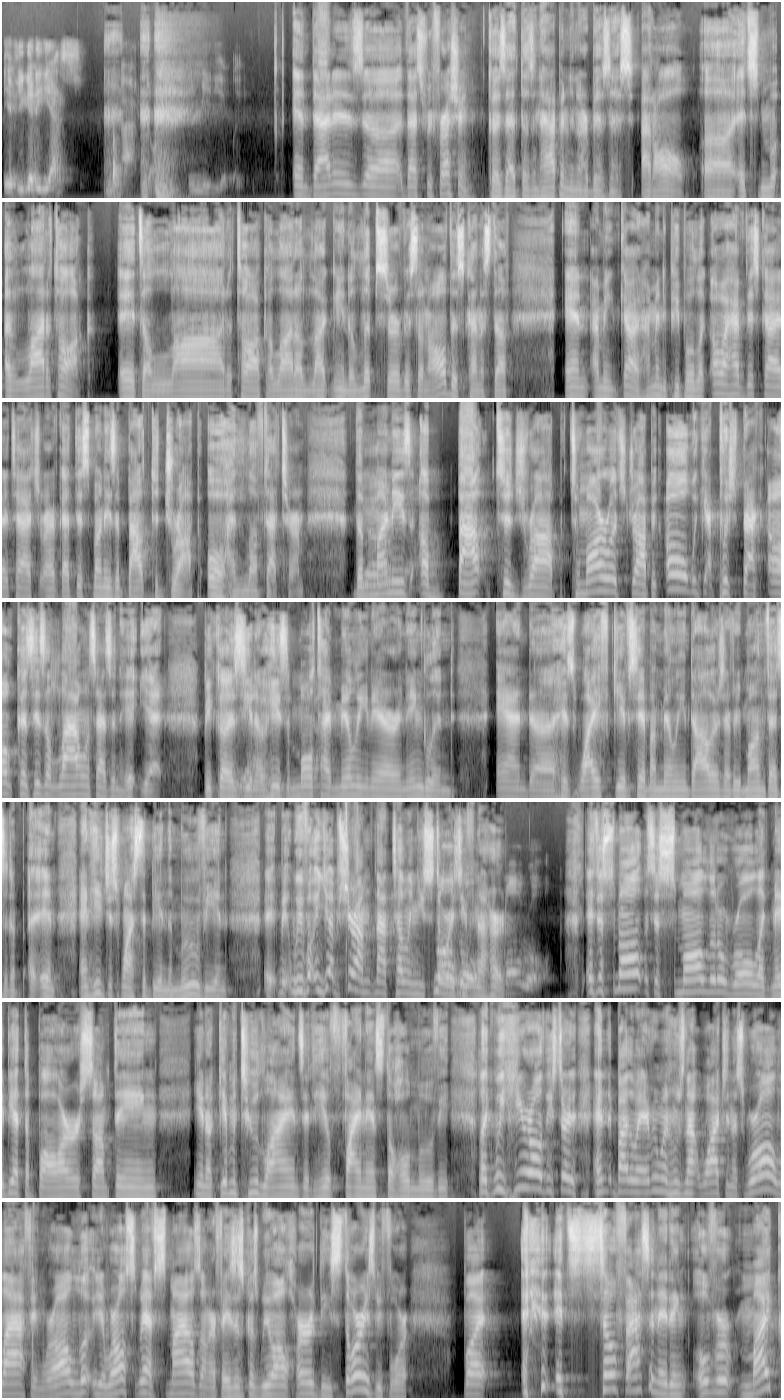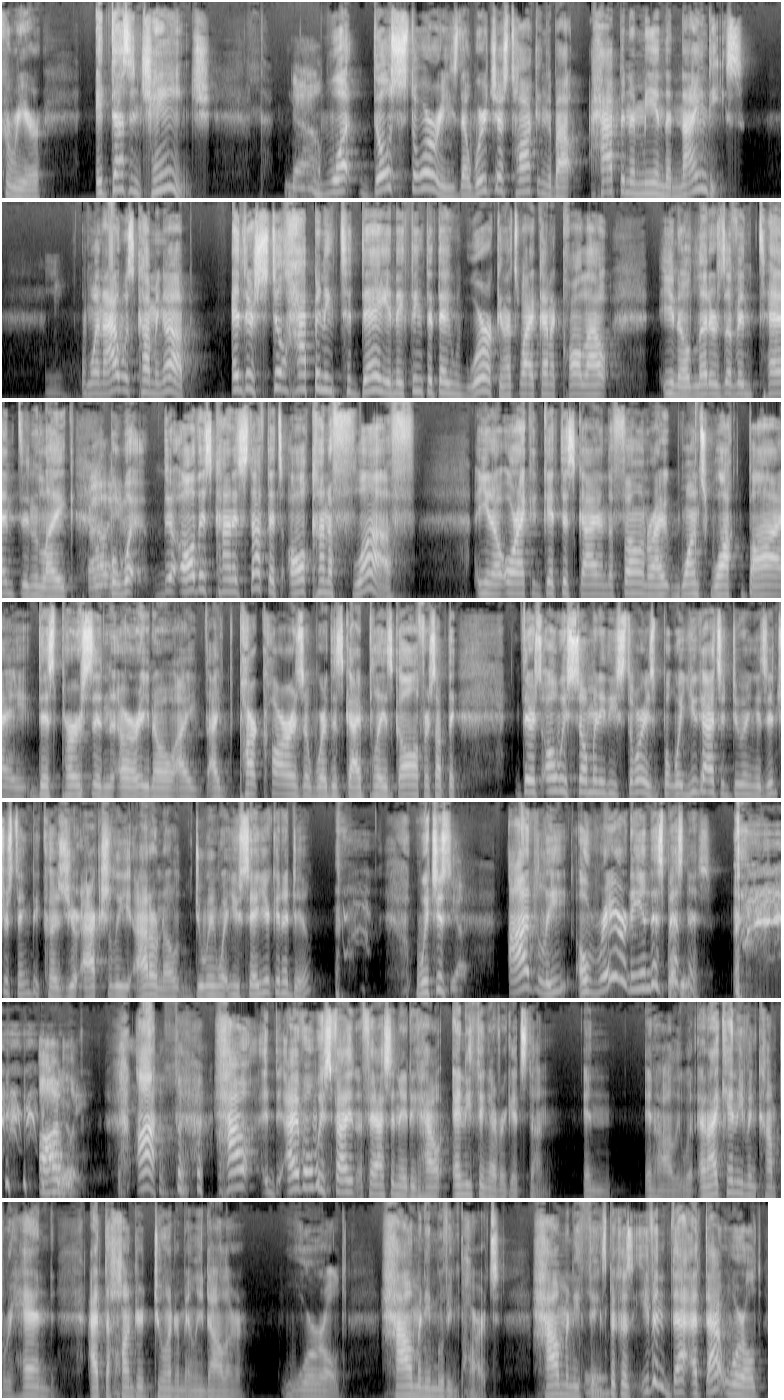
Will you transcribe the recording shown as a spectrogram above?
if you get a yes, act on it immediately. and that is uh, that's refreshing because that doesn't happen in our business at all. Uh, it's a lot of talk. It's a lot of talk, a lot of like you know lip service and all this kind of stuff. And I mean, God, how many people are like, oh, I have this guy attached, or I've got this money's about to drop. Oh, I love that term. The money's about to drop tomorrow. It's dropping. Oh, we got pushed back. Oh, because his allowance hasn't hit yet because you know he's a multimillionaire in England and uh, his wife gives him a million dollars every month as a and and he just wants to be in the movie and we've I'm sure I'm not telling you stories you've not heard. Small role. It's a small it's a small little role like maybe at the bar or something. You know, give him two lines and he'll finance the whole movie. Like we hear all these stories and by the way, everyone who's not watching this, we're all laughing. We're all look, we're all we have smiles on our faces because we've all heard these stories before. But it's so fascinating over my career, it doesn't change No. what those stories that we're just talking about happened to me in the 90s mm. when I was coming up and they're still happening today and they think that they work and that's why I kind of call out you know letters of intent and like Oh, but what all this kind of stuff that's all kind of fluff you know or I could get this guy on the phone or I once walked by this person or you know I I park cars or where this guy plays golf or something there's always so many of these stories, but what you guys are doing is interesting because you're actually, I don't know, doing what you say you're going to do, which is Yep. oddly a rarity in this business. Oddly, ah, how I've always found fascinating how anything ever gets done in in Hollywood, and I can't even comprehend at the 100 200 million dollar world how many moving parts, how many things, because even that at that world.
